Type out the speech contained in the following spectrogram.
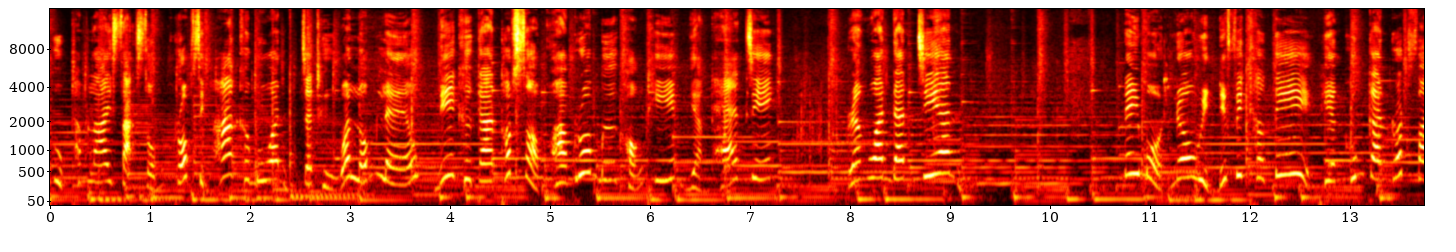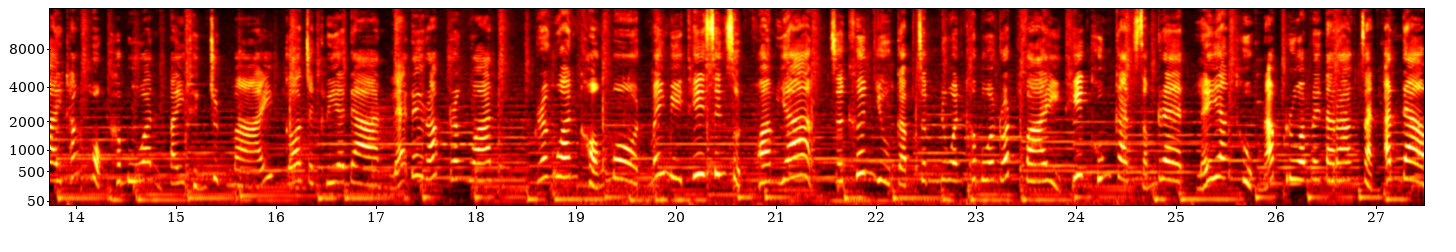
ถูกทำลายสะสมครบ 15 ขบวน จะถือว่าล้มเหลว นี่คือการทดสอบความร่วมมือของทีมอย่างแท้จริง รางวัลดันเจียน ในโหมด No with Difficulty เพียงคุ้มกันรถไฟทั้ง 6 ขบวนไปถึงจุดหมายก็จะเคลียร์ด่านและได้รับรางวัล รางวัลของโหมดไม่มีที่สิ้นสุดความยาก จะขึ้นอยู่กับจำนวนขบวนรถไฟที่คุ้มกันสำเร็จ และยังถูกนับรวมในตารางจัดอันดับ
